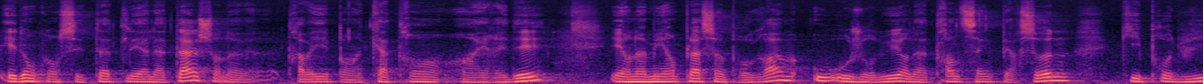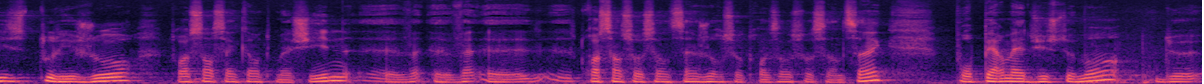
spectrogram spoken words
Et donc, on s'est attelé à la tâche. On a travaillé pendant 4 ans en RD et on a mis en place un programme où aujourd'hui, on a 35 personnes qui produisent tous les jours 350 machines, 365 jours sur 365, pour permettre justement de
